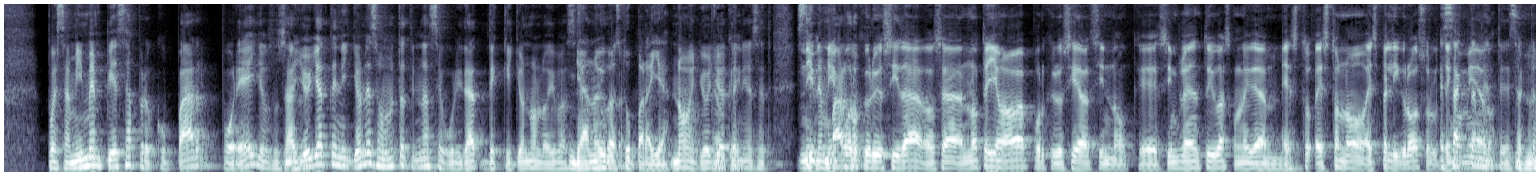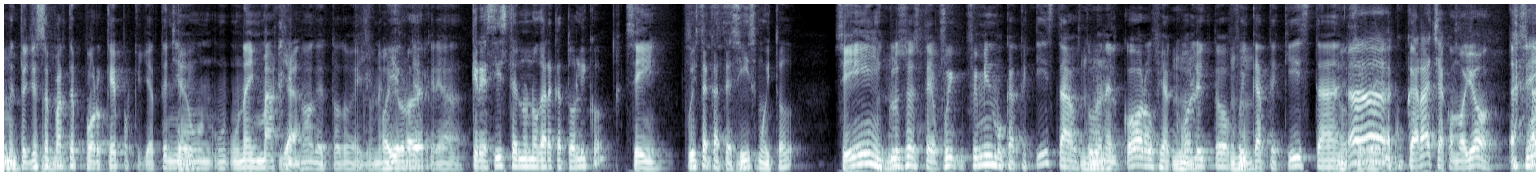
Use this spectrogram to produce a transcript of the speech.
pues a mí me empieza a preocupar por ellos. O sea, yo ya tenía, yo en ese momento tenía una seguridad de que yo no lo iba a hacer. Ya no nunca. ibas tú para allá. No, yo ya tenía ese. Sin ni embargo, por curiosidad, o sea, no te llamaba por curiosidad, sino que simplemente tú ibas con la idea, esto, esto no, es peligroso, lo tengo miedo. Exactamente, exactamente. Yo esa parte, ¿por qué? Porque ya tenía Sí. un- un- una imagen, Ya. ¿no? De todo ello. una Oye, brother, creada. ¿creciste en un hogar católico? Sí. ¿Fuiste sí, a catecismo y todo? Sí, incluso este, fui, fui mismo catequista, estuve en el coro, fui acólito, fui catequista. Ah, este, cucaracha, como yo. Sí,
